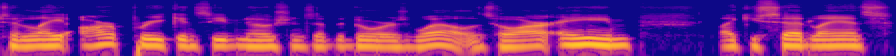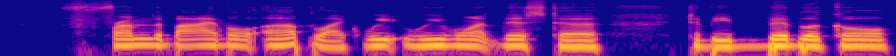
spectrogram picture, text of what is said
to lay our preconceived notions at the door as well. And so our aim, like you said, Lance, from the Bible up, like we we want this to to be biblical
